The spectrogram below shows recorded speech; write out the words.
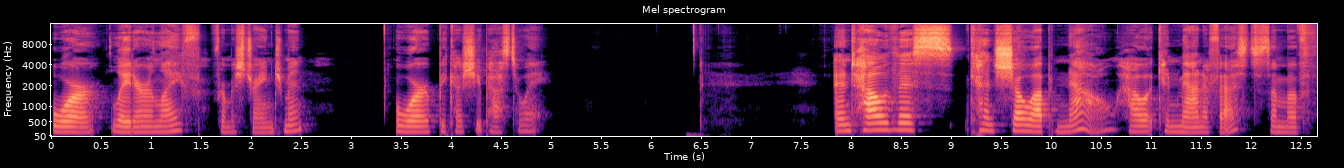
or later in life from estrangement, or because she passed away. And how this can show up now, how it can manifest some of,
